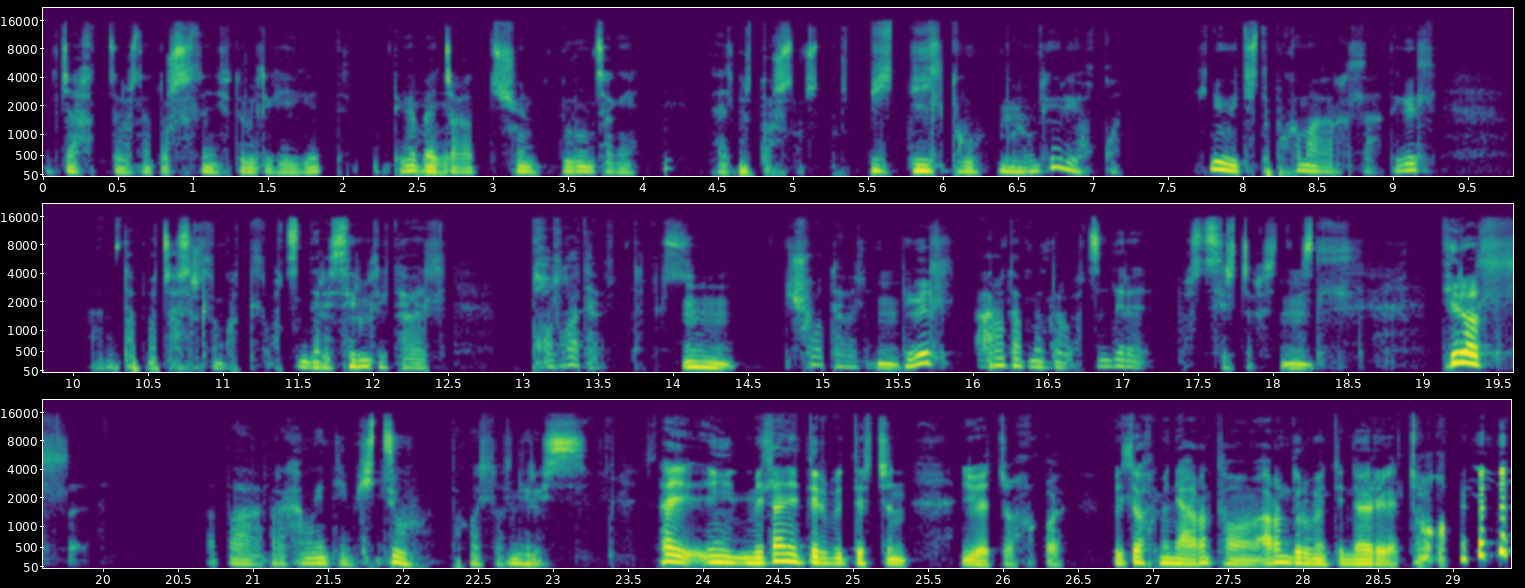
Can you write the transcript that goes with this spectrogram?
болж яхад зурснаа дурсгалын нэвтрүүлэг хийгээд тэгээ байж байгаад шүн 4 цагийн тайлбарт орсон чинь би дийлдэггүй. Бүр үнэхээр явахгүй. Эхний үед ч бүх юмаа гаргалаа. Тэгэл 15 боц засралан готл утсан дээр сэрүүлэг тавиал толгой тавиал гэсэн. Шууд тавиал. Тэгэл 15 минут дээр утсан дээр босч сэрж байгаа шүү дээ. Тэр бол одоо баг хамгийн тийм хэцүү тохиолдол тэр байсан. Сая энэ Миланы дээр бид нар чинь юу яаж байгаа байхгүй. Билөх миний 15 14 минутын нойрыг алж байгаа байхгүй.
